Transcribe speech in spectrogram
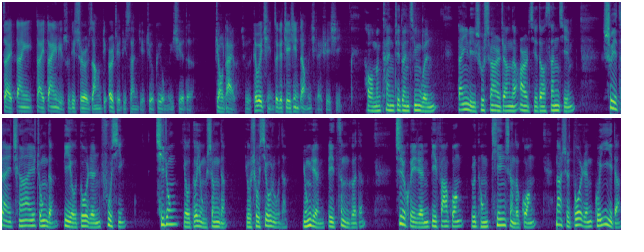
在单一在但以理书第十二章第二节、第三节就给我们一切的交代了，是不是？各位，请这个杰信带我们一起来学习。好，我们看这段经文，单以理书十二章的二节到三节：睡在尘埃中的，必有多人复醒；其中有得永生的。有受羞辱的，永远被憎恶的，智慧人必发光，如同天上的光；那是多人归义的，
